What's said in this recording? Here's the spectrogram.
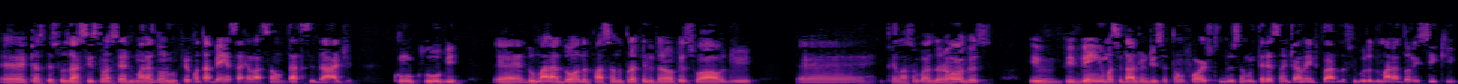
é, que as pessoas assistam a série do Maradona, porque conta bem essa relação da cidade com o clube, é, do Maradona passando por aquele drama pessoal de é, relação com as drogas e viver em uma cidade onde isso é tão forte, tudo isso é muito interessante, além, de, claro, da figura do Maradona em si, que,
